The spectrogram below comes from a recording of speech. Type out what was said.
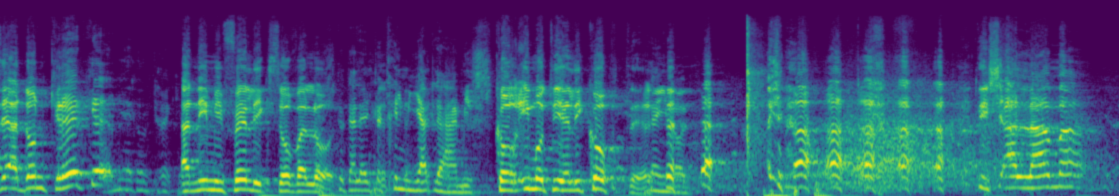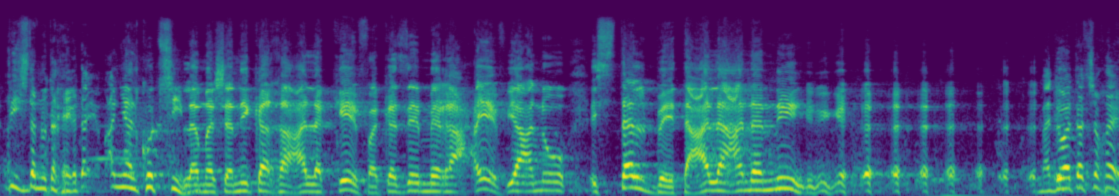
זה אדון קרקר? אני אדון קרקר. אני מפליקס הובלות. תודה לאל, תתחיל מיד להעמיס. קוראים אותי הליקופטר. נעים מאוד. תשאל למה? בהזדמנות אחרת, אני על קוצים. למה שאני ככה על הכיף, הכזה מרחף, יענו סטלבט על העננים. מדוע אתה צוחק?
